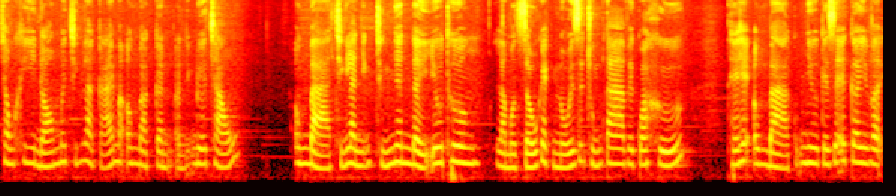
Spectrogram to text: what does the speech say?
Trong khi đó mới chính là cái mà ông bà cần ở những đứa cháu. Ông bà chính là những chứng nhân đầy yêu thương, là một dấu gạch nối giữa chúng ta với quá khứ. Thế hệ ông bà cũng như cái rễ cây vậy.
